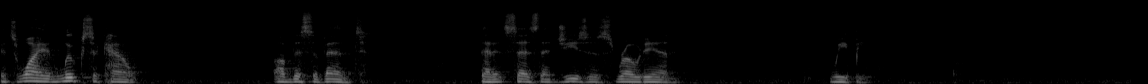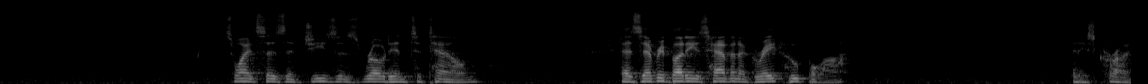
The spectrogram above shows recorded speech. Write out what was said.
It's why in Luke's account of this event that it says that Jesus rode in weeping. That's why it says that Jesus rode into town as everybody's having a great hoopla and he's crying.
